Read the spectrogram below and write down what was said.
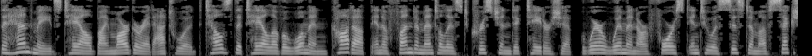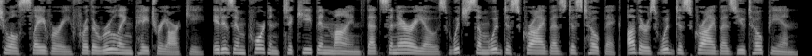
The Handmaid's Tale by Margaret Atwood tells the tale of a woman caught up in a fundamentalist Christian dictatorship where women are forced into a system of sexual slavery for the ruling patriarchy. It is important to keep in mind that scenarios which some would describe as dystopic, others would describe as utopian.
